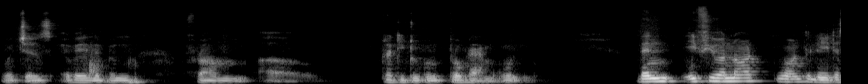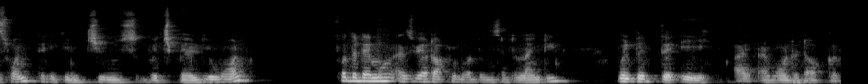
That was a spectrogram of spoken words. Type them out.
which is available from uh, ready to program only. Then if you are not want the latest one then you can choose which build you want. For the demo as we are talking about business central 19 we'll pick the a. I, I want a docker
